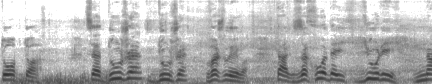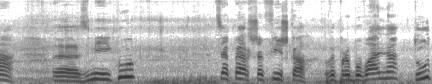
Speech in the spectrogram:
тобто це дуже-дуже важливо. Так, заходить Юрій на е, змійку. Це перша фішка випробувальна. Тут,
